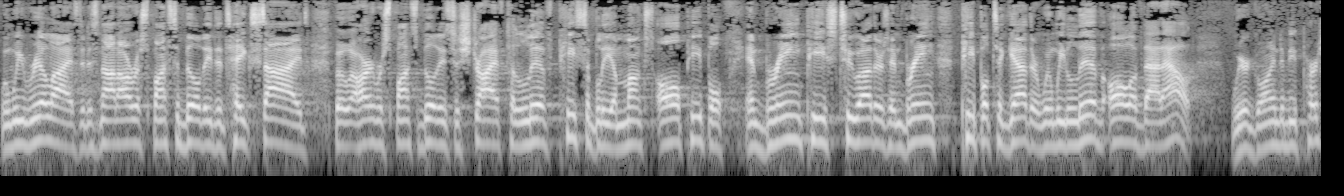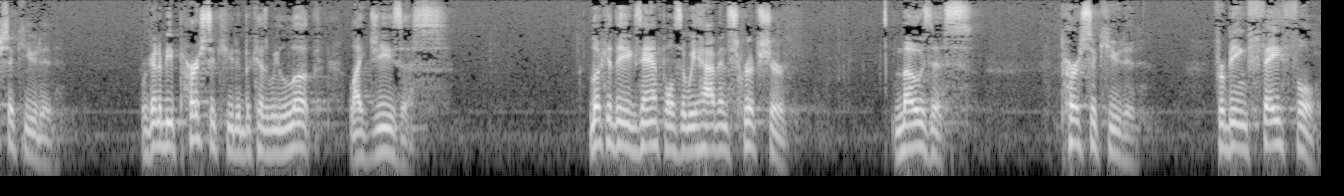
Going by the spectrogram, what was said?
when we realize that it's not our responsibility to take sides, but our responsibility is to strive to live peaceably amongst all people and bring peace to others and bring people together. When we live all of that out, we're going to be persecuted. We're going to be persecuted because we look like Jesus. Look at the examples that we have in Scripture. Moses, persecuted for being faithful,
